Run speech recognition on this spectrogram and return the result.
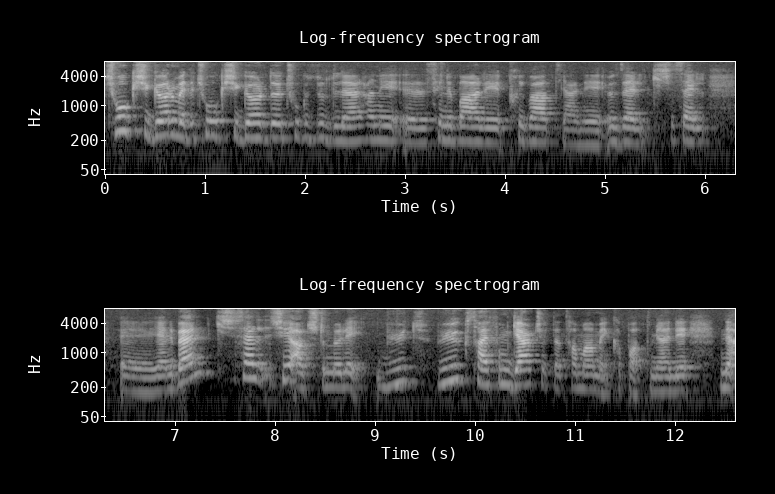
Çoğu kişi görmedi, çoğu kişi gördü, çok üzüldüler. Hani e, seni bari privat yani özel, kişisel e, yani ben kişisel şey açtım böyle büyük büyük sayfamı gerçekten tamamen kapattım. Yani ne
